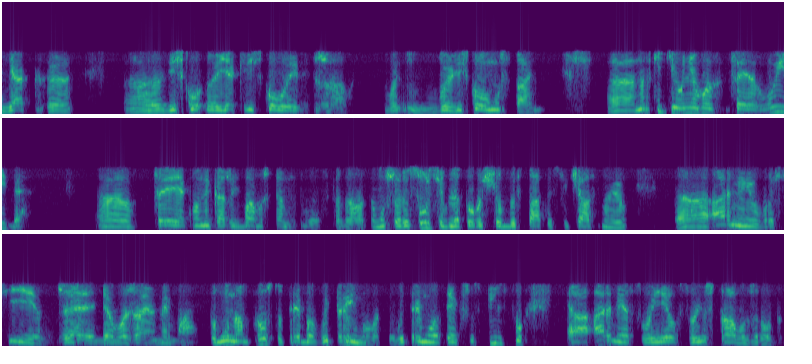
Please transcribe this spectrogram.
як, е, е, військо, як військової держави в, військовому стані. Наскільки у нього це вийде, це як вони кажуть, бабушка сказала, тому що ресурсів для того, щоб стати сучасною армією в Росії, вже я вважаю, немає. Тому нам просто треба витримувати, витримувати як суспільство, а армія своє свою справу зробить.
